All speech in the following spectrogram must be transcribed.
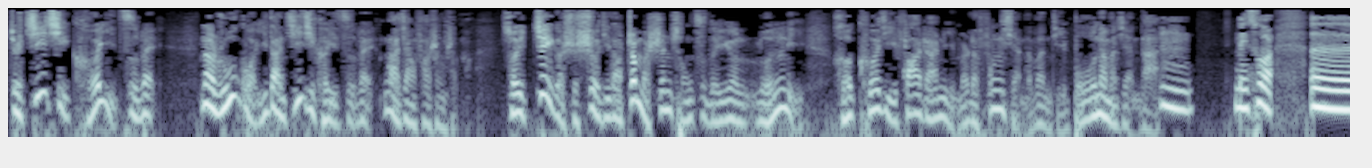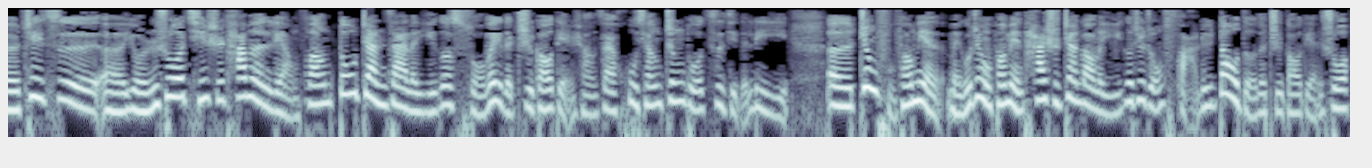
就是机器可以自卫。那如果一旦机器可以自卫，那将发生什么？所以这个是涉及到这么深层次的一个伦理和科技发展里面的风险的问题，不那么简单。嗯。没错，呃，这次呃，有人说，其实他们两方都站在了一个所谓的制高点上，在互相争夺自己的利益。呃，政府方面，美国政府方面，他是站到了一个这种法律道德的制高点，说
